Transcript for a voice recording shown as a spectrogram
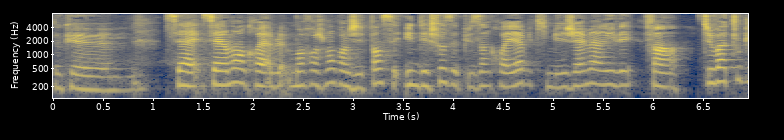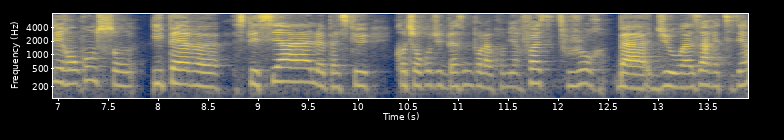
donc euh, C'est, c'est vraiment incroyable. Moi, franchement, quand j'y pense, c'est une des choses les plus incroyables qui m'est jamais arrivée. Enfin, tu vois, toutes les rencontres sont hyper spéciales parce que quand tu rencontres une personne pour la première fois, c'est toujours bah dû au hasard, etc.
